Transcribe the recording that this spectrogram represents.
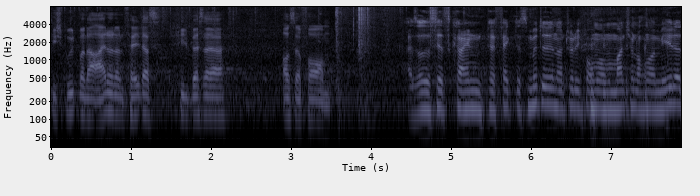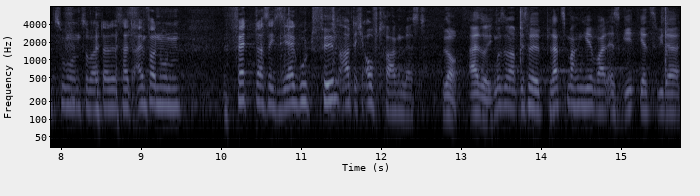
die sprüht man da ein und dann fällt das viel besser aus der Form. Also das ist jetzt kein perfektes Mittel, natürlich brauchen wir manche noch mal Mehl dazu und so weiter. Das ist halt einfach nur ein Fett, das sich sehr gut filmartig auftragen lässt. So, also ich muss mal ein bisschen Platz machen hier, weil es geht jetzt wieder.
